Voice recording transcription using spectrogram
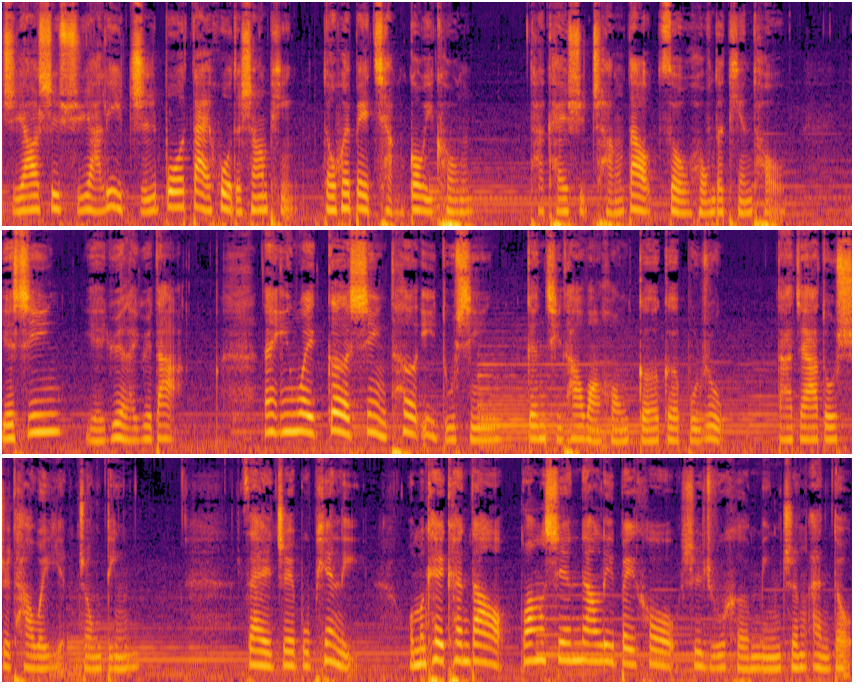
只要是徐雅丽直播带货的商品，都会被抢购一空。她开始尝到走红的甜头，野心也越来越大。但因为个性特立独行，跟其他网红格格不入，大家都视他为眼中钉。在这部片里，我们可以看到光鲜亮丽背后是如何明争暗斗，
